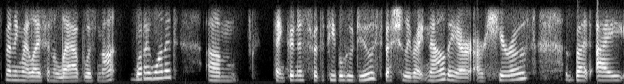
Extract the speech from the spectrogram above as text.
spending my life in a lab was not what I wanted. Um, thank goodness for the people who do, especially right now. They are our heroes. But I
